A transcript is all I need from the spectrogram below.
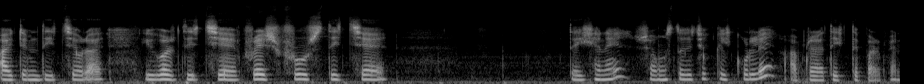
আইটেম দিচ্ছে ওরা। ইগর দিচ্ছে ফ্রেশ ফ্রুটস দিচ্ছে। তো এখানে সমস্ত কিছু ক্লিক করলে আপনারা দেখতে পারবেন।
